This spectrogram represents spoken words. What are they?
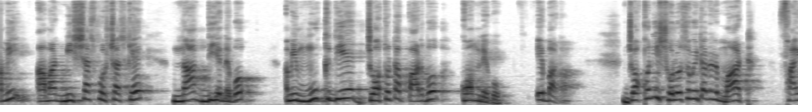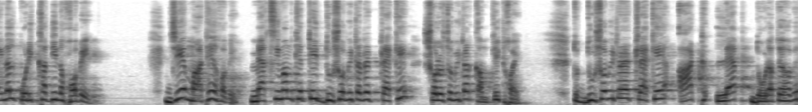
আমি আমার নিঃশ্বাস প্রশ্বাসকে নাক দিয়ে নেব, আমি মুখ দিয়ে যতটা পারব কম নেব। এবার যখনই ষোলোশো মিটারের মাঠ ফাইনাল পরীক্ষার দিন হবে, যে মাঠে হবে ম্যাক্সিমাম ক্ষেত্রেই দুশো মিটারের ট্র্যাকে ষোলোশো মিটার কমপ্লিট হয়। তো দুশো মিটারের ট্র্যাকে আট ল্যাপ দৌড়াতে হবে।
